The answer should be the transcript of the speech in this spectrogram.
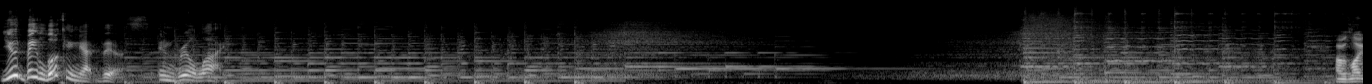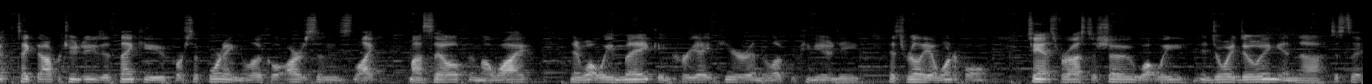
you'd be looking at this in real life. I would like to take the opportunity to thank you for supporting local artisans like myself and my wife and what we make and create here in the local community. It's really a wonderful chance for us to show what we enjoy doing and uh, just a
